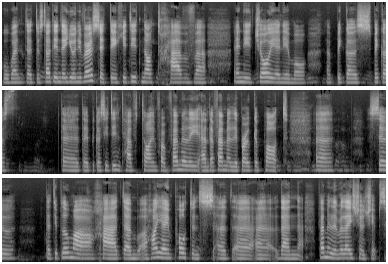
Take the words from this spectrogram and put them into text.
who went uh, to study in the university, he did not have uh, any joy anymore uh, because because the, the because he didn't have time from family and the family broke apart. Uh, so the diploma had um, a higher importance uh, uh, than family relationships.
